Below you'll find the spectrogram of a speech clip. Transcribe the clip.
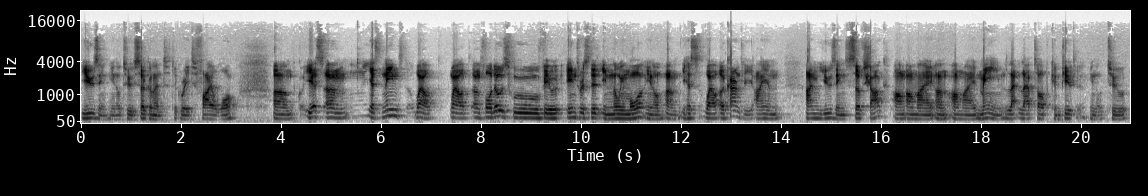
using, you know, to circumvent the Great Firewall. Um, yes, um, yes, named well. Well, um, for those who feel interested in knowing more, you know, um, yes. Well, uh, currently I am I'm using Surfshark on on my on my main la laptop computer, you know, to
